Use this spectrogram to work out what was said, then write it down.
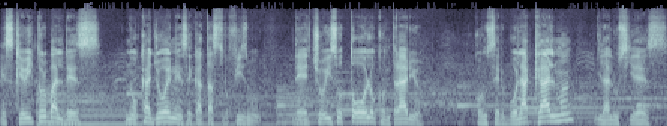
es que Víctor Valdés no cayó en ese catastrofismo. De hecho hizo todo lo contrario. Conservó la calma y la lucidez.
